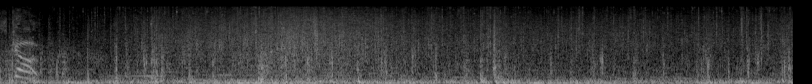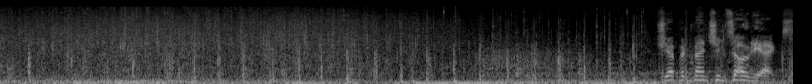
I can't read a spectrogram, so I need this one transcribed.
Let's go! Shepherd mentioned Zodiacs.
